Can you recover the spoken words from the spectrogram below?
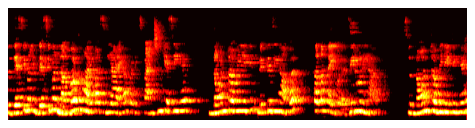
तो डेसिमल डेसिमल नंबर तो हमारे पास ये आएगा बट एक्सपेंशन कैसी है? नॉन टर्मिनेटिंग बिकॉज़ यहाँ पर खत्म नहीं हो रहा है ज़ीरो नहीं आ रहा। सो नॉन टर्मिनेटिंग है,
